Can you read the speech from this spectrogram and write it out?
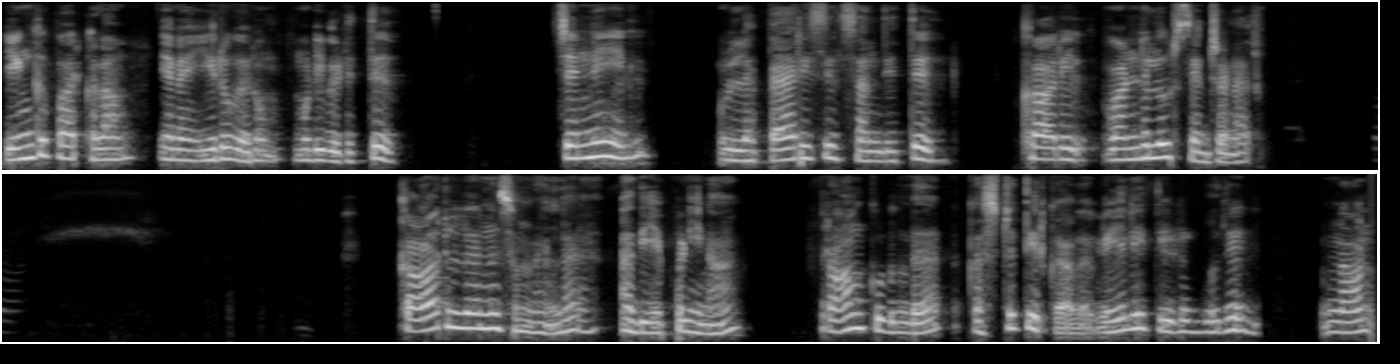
எங்கு பார்க்கலாம்? என இருவரும் முடிவெடுத்து சென்னையில் உள்ள பாரிஸில் சந்தித்து காரில் வண்டலூர் சென்றனர். கார்லன்னு சொன்னேன்ல அது எப்படின்னா ராம் குடும்ப கஷ்டத்திற்காக வேலை தேடும்போது நான்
